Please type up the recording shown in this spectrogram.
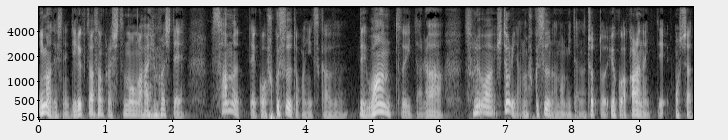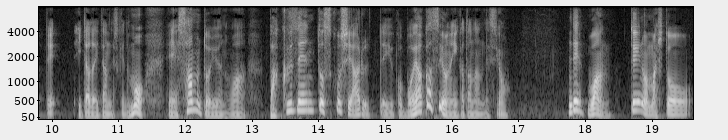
今ですね、ディレクターさんから質問が入りまして、some ってこう複数とかに使う。で、one ついたら、それは一人なの？複数なの？みたいな、ちょっとよくわからないっておっしゃっていただいたんですけども、えー、some というのは、漠然と少しあるっていう、こう、ぼやかすような言い方なんですよ。で、one っていうのは、まあ、人を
